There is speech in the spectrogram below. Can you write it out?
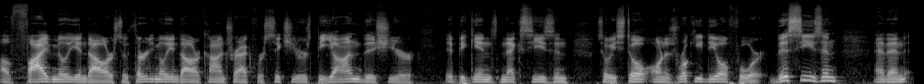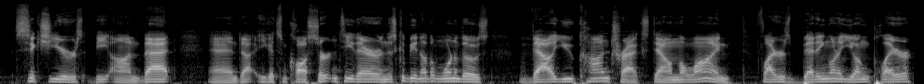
of $5 million, so $30 million contract for six years beyond this year. It begins next season. So he's still on his rookie deal for this season and then six years beyond that. And uh, you get some cost certainty there. And this could be another one of those value contracts down the line. Flyers betting on a young player.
